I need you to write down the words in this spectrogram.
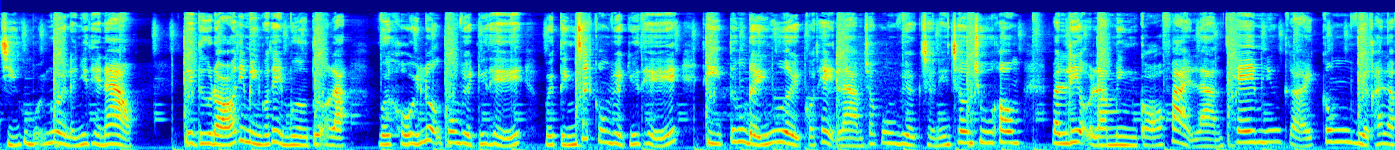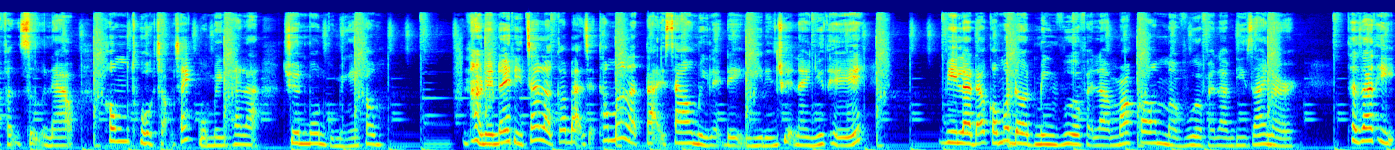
trí của mỗi người là như thế nào? Để từ đó thì mình có thể mường tượng là với khối lượng công việc như thế, với tính chất công việc như thế, thì tương đấy người có thể làm cho công việc trở nên trơn tru không? Và liệu là mình có phải làm thêm những cái công việc hay là phận sự nào không thuộc trọng trách của mình hay là chuyên môn của mình hay không? Nói đến đây thì chắc là các bạn sẽ thắc mắc là tại sao mình lại để ý đến chuyện này như thế? Vì là đã có một đợt mình vừa phải làm marcom mà vừa phải làm designer. Thật ra thì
